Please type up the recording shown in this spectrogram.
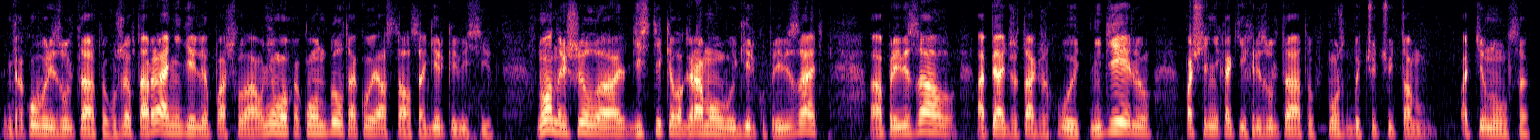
Никакого результата. Уже вторая неделя пошла. У него, как он был, такой и остался, а гирька висит. Но он решил а, 10-килограммовую гирьку привязать. А, Привязал, опять же, так же ходит неделю. Почти никаких результатов. Может быть, чуть-чуть там оттянулся.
